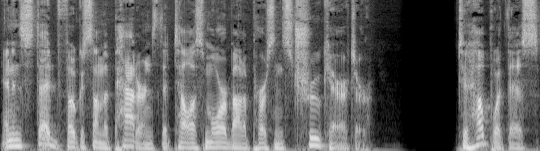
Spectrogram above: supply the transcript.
and instead focus on the patterns that tell us more about a person's true character. To help with this,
